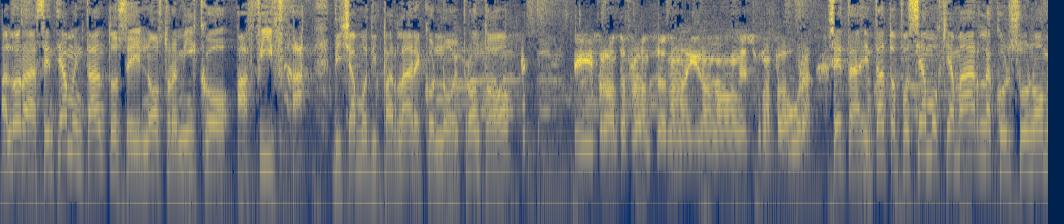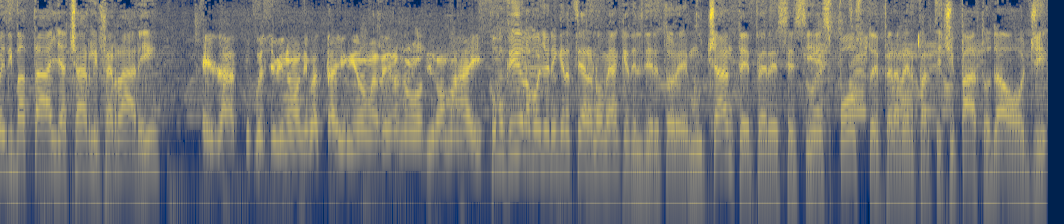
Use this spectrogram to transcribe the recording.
Allora sentiamo intanto se il nostro amico a FIFA diciamo di parlare con noi. Pronto? Sì, pronto, pronto. No, no, io non ho nessuna paura. Senta, intanto possiamo chiamarla col suo nome di battaglia, Charlie Ferrari? Esatto, questo è il mio nome di battaglia, il mio nome vero non lo dirò mai. Comunque io la voglio ringraziare a nome anche del direttore Mucciante per essersi esposto e per aver partecipato da oggi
